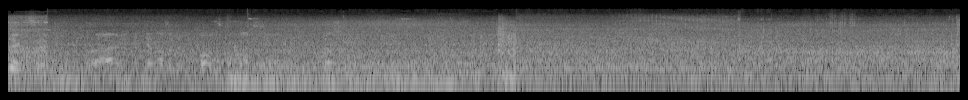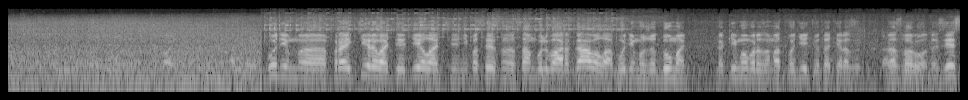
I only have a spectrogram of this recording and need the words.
секции. Будем э, проектировать и делать непосредственно сам бульвар Гавела, будем уже думать, каким образом отводить вот эти раз, развороты. Здесь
